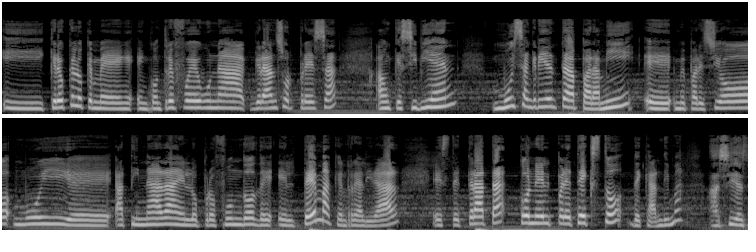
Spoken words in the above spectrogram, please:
y creo que lo que me encontré fue una gran sorpresa, aunque si bien muy sangrienta para mí, eh, me pareció muy eh, atinada en lo profundo del tema que en realidad este, trata con el pretexto de Candyman. Así es.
